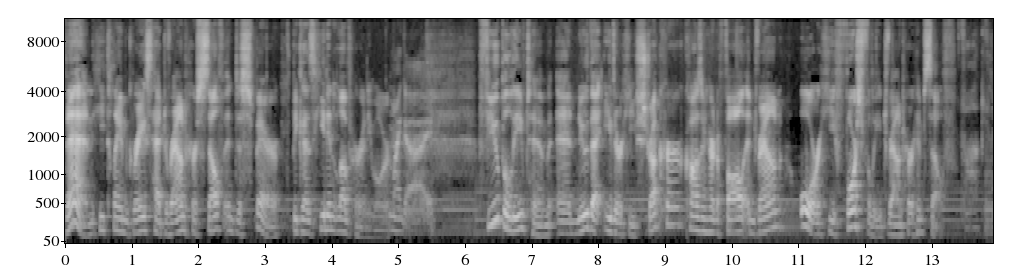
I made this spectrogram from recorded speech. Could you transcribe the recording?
Then, he claimed Grace had drowned herself in despair because he didn't love her anymore. My guy. Few believed him and knew that either he struck her, causing her to fall and drown, or he forcefully drowned her himself. Fucking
